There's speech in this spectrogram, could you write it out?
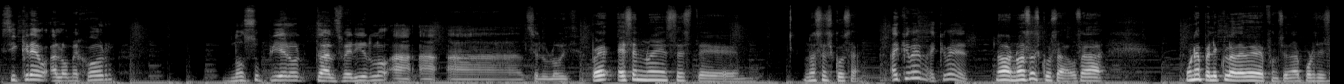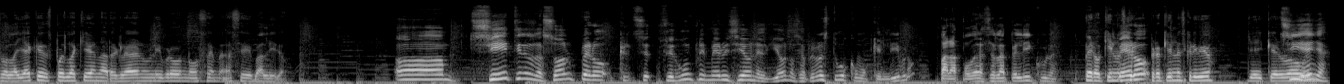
Sí creo, a lo mejor no supieron transferirlo a- a-. Pero ese no es este. No es excusa. Hay que ver, hay que ver. No, no es excusa. O sea, una película debe de funcionar por sí sola. Ya que después la quieran arreglar en un libro, no se me hace válido. Um, sí, tienes razón, pero según primero hicieron el guion, o sea, primero estuvo como que el libro para poder hacer la película. Pero ¿quién, Pero- lo, escri- pero ¿quién lo escribió? J.K. Sí, Rowling. ella.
